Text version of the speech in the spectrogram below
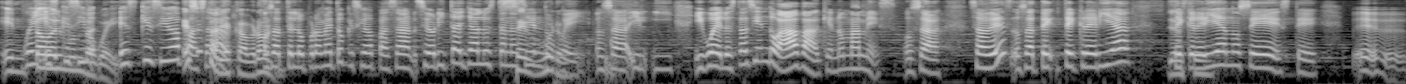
en Güey, todo el mundo, güey. Es que sí va a Eso pasar. estaría cabrón. O sea, te lo prometo que sí va a pasar. Si ahorita ya lo están haciendo, güey. O sea, y, y, y, güey, lo está haciendo ABBA, que no mames. O sea, ¿sabes? O sea, te, te creería, Ya te creería, no sé, este, eh,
